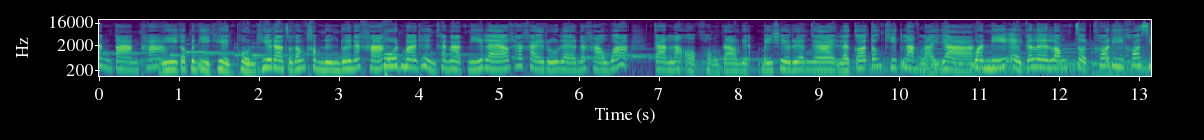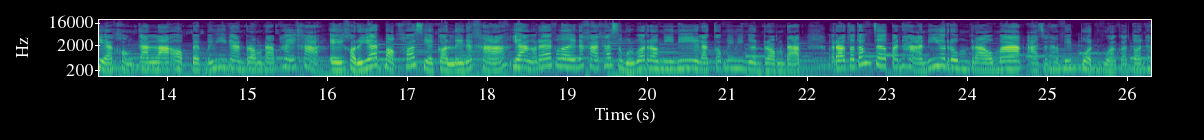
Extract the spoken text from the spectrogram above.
ต่างๆ ค่ะ นี่ก็เป็นอีกเหตุผลที่เราจะต้องคำนึงด้วยนะคะ พูดมาถึงขนาดนี้แล้วถ้าใครรู้แล้วนะคะว่าการลาออกของเราเนี่ยไม่ใช่เรื่องง่าย แล้วก็ต้องคิดหลากหลายอย่าง วันนี้เอกก็เลยลองจดข้อดีข้อเสียของการลาออกแบบไม่มีงานรองรับให้ค่ะ เอกขออนุญาตบอกข้อเสียก่อนเลยนะคะ อย่างแรกเลยนะคะ ถ้าสมมติว่าเรามีหนี้แล้วก็ไม่มีเงินรองรับ เราจะต้องเจอปัญหาหนี้รุมเรามาก อาจจะทำให้ปวดหัวกับตอนท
